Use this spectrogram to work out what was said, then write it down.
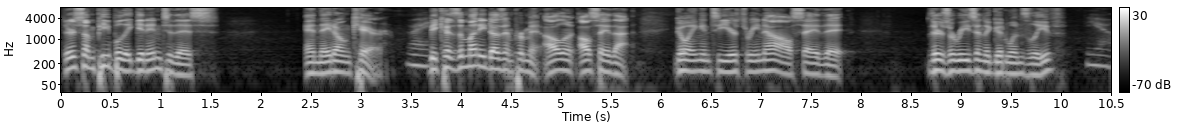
there's some people that get into this and they don't care Right. because the money doesn't permit. I'll I'll say that. Going into year three now, I'll say that there's a reason the good ones leave Yeah,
